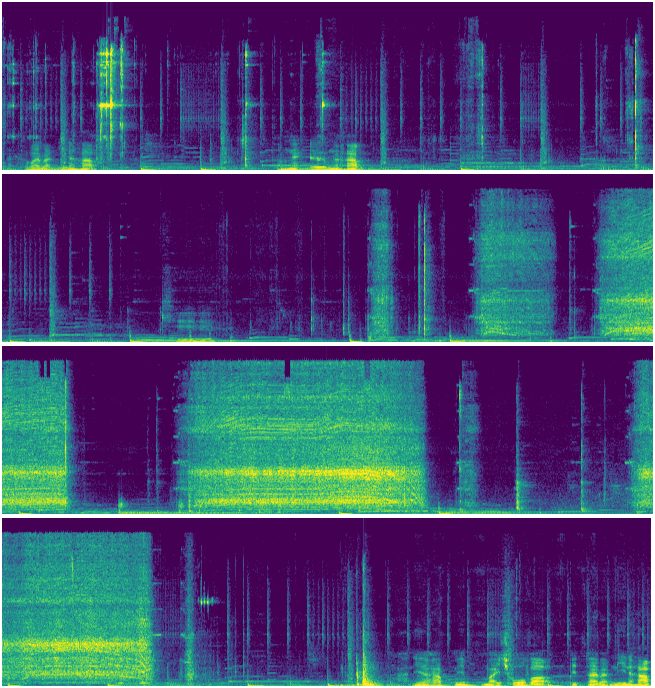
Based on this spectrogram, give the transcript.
ใส่เข้าไปแบบนี้นะครับำแหน่งเดิมนะครับ โอเคนนี้นะครับ นี่ใบโชก็ปิดได้แบบนี้นะครับ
